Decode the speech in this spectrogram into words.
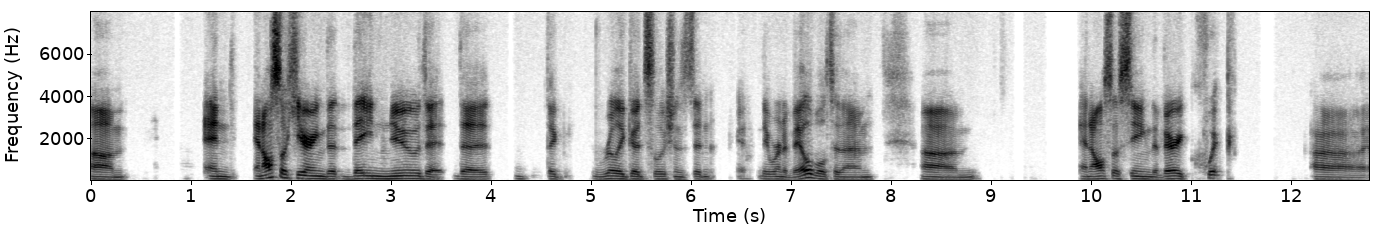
Um, and and also hearing that they knew that the the really good solutions didn't they weren't available to them um, and also seeing the very quick uh,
